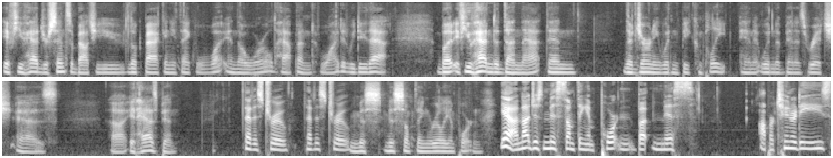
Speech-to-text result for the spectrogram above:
if you had your sense about you you look back and you think well what in the world happened? Why did we do that? But if you hadn't have done that then the journey wouldn't be complete and it wouldn't have been as rich as uh, it has been. That is true. That is true. Miss miss something really important. Yeah, not just miss something important, but miss opportunities,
